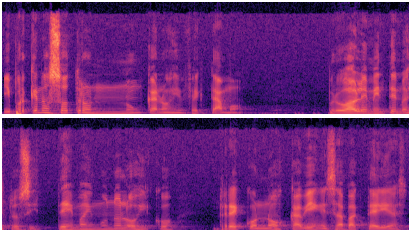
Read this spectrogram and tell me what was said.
¿Y por qué nosotros nunca nos infectamos? Probablemente nuestro sistema inmunológico reconozca bien esas bacterias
